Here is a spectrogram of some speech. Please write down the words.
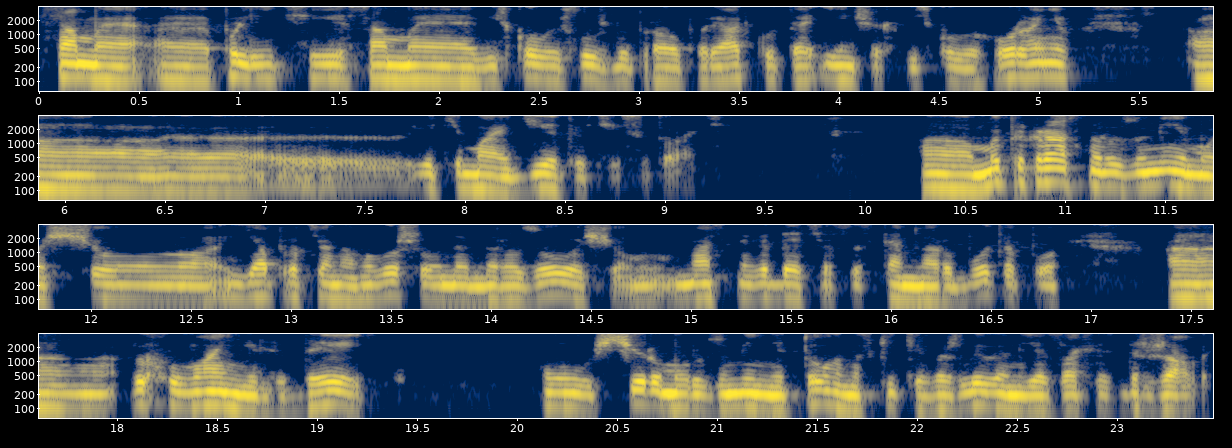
Саме е, поліції, саме військової служби правопорядку та інших військових органів, які мають діяти в цій ситуації. Ми прекрасно розуміємо, що я про це наголошував неодноразово, що у нас не ведеться системна робота по вихованню людей у щирому розумінні того, наскільки важливим є захист держави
